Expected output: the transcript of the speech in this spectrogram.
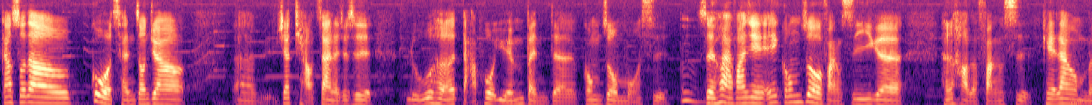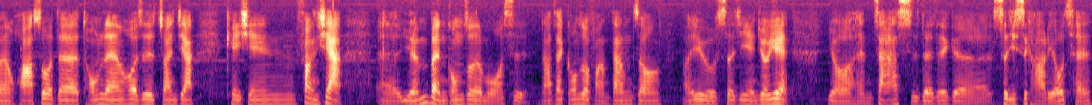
刚说到过程中就要呃比较挑战的，就是如何打破原本的工作模式。嗯，所以后来发现，诶，工作坊是一个。很好的方式，可以让我们华硕的同仁或者是专家，可以先放下呃原本工作的模式，然后在工作坊当中，啊，例如设计研究院有很扎实的这个设计思考流程，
